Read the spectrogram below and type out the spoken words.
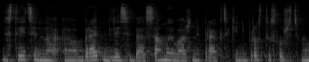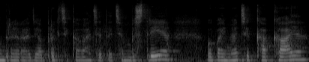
действительно э, брать для себя самые важные практики, не просто слушать мудрое радио, а практиковать это, тем быстрее вы поймете, какая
